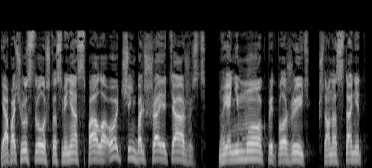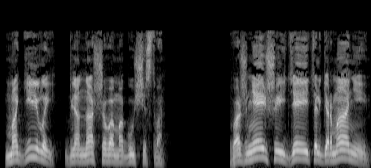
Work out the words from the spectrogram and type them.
Я почувствовал, что с меня спала очень большая тяжесть, но я не мог предположить, что она станет могилой для нашего могущества. Важнейший деятель Германии,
